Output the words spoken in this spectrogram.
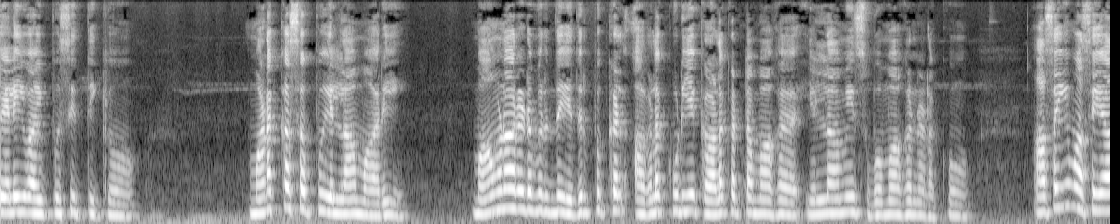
வேலைவாய்ப்பு சித்திக்கும். மனக்கசப்பு எல்லாம் மாறி மாமனாரிடமிருந்த எதிர்ப்புகள் அகலக்கூடிய காலகட்டமாக எல்லாமே சுபமாக நடக்கும். அசையும் அசையா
